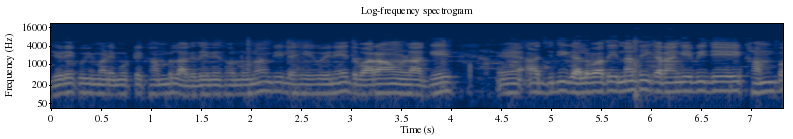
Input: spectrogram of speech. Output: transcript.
ਜਿਹੜੇ ਕੋਈ ਮਾੜੇ ਮੋਟੇ ਖੰਭ ਲੱਗਦੇ ਨੇ ਤੁਹਾਨੂੰ ਨਾ ਵੀ ਲਹੇ ਹੋਏ ਨੇ ਦੁਬਾਰਾ ਆਉਣ ਲੱਗ ਗਏ। ਅੱਜ ਦੀ ਗੱਲਬਾਤ ਇਹਨਾਂ ਤੇ ਕਰਾਂਗੇ ਵੀ ਜੇ ਖੰਭ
